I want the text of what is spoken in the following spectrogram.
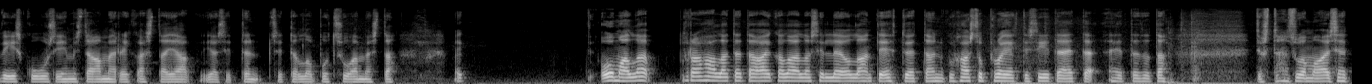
5-6 ihmistä Amerikasta ja, ja sitten, sitten loput Suomesta. Me omalla rahalla tätä aika lailla sille ollaan tehty, että on niin hassu projekti siitä, että, että tota, jos tähän suomalaisen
